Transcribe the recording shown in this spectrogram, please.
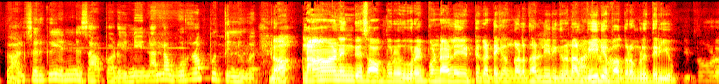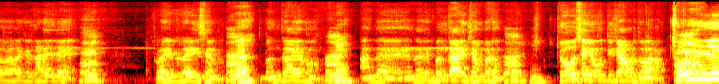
இப்போ அல்சருக்கு என்ன சாப்பாடு? நீ நல்லா உரப்பு தின்னுவ. நான் நான் இங்கே சாப்பிட்றது? உரைப்பண்டாலே எட்டு கட்டைக்கங்கால தள்ளி இருக்கிறனால வீடியோ பார்க்குறவங்களுக்கு தெரியும். இப்போ கூட வர கடையில. ஆ. ஃப்ரைட் ரைஸும் வெங்காயமும் அந்த என்னது வெங்காய சம்பளம் ஆ தோசை ஊத்தி சாப்பிடுறது வரோம் சொல்லு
